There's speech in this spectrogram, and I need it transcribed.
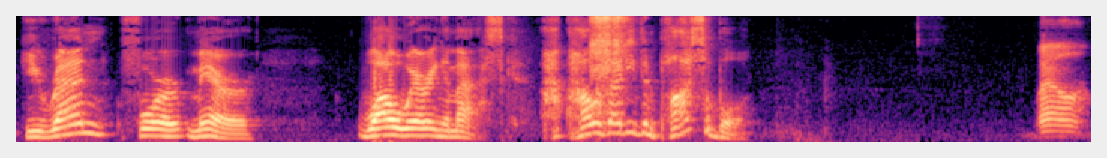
He ran for mayor while wearing a mask. How is that even possible? well,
